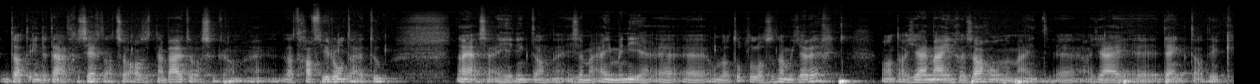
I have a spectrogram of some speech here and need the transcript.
dat inderdaad gezegd had zoals het naar buiten was gekomen. dat gaf hij ronduit toe. Nou ja, zei Hiddink, dan is er maar één manier om dat op te lossen, dan moet jij weg. Want als jij mijn gezag ondermijnt, als jij denkt dat ik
